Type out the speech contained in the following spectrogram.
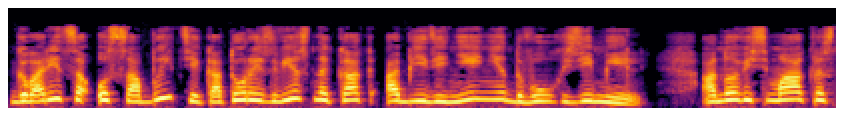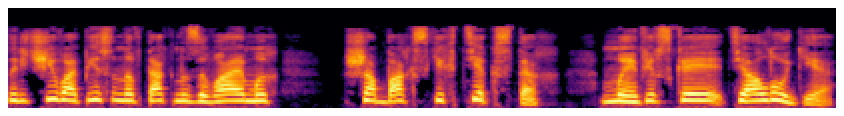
говорится о событии, которое известно как объединение двух земель. Оно весьма красноречиво описано в так называемых шабакских текстах, мемфисская теология,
